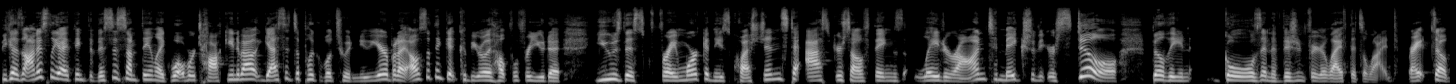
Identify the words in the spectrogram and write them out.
Because honestly, I think that this is something like what we're talking about. Yes, it's applicable to a new year, but I also think it could be really helpful for you to use this framework and these questions to ask yourself things later on to make sure that you're still building goals and a vision for your life that's aligned, right? So,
